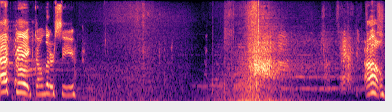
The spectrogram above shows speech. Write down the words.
Epic! Don't let her see. Oh.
